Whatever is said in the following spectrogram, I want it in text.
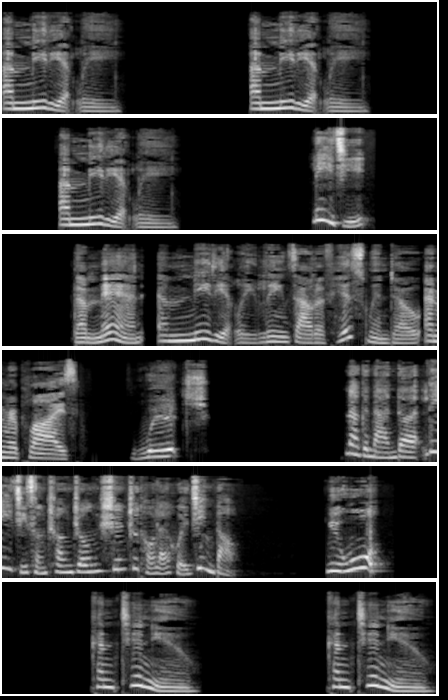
Immediately, immediately, immediately. 立即 The man immediately leans out of his window and replies, Witch? 那个男的立即从窗中伸出头来回敬道：“女巫。” Continue. Continue.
